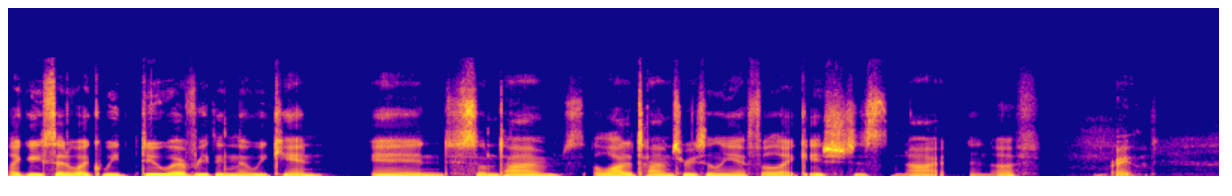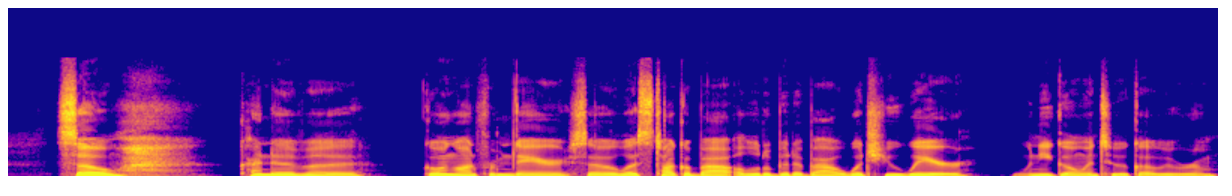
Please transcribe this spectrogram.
Like you said, like we do everything that we can. And sometimes, a lot of times recently, I feel like it's just not enough. Right. So, kind of uh, going on from there. So, let's talk about a little bit about what you wear when you go into a COVID room.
